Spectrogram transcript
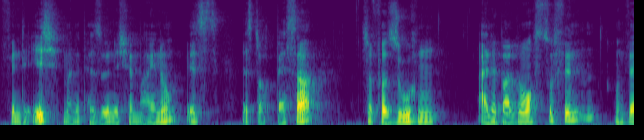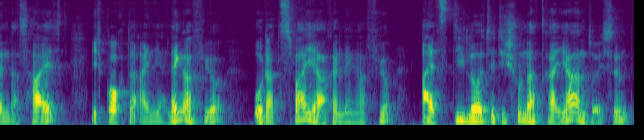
finde ich, meine persönliche Meinung, ist es doch besser zu versuchen, eine Balance zu finden. Und wenn das heißt, ich brauchte ein Jahr länger für oder zwei Jahre länger für, als die Leute, die schon nach drei Jahren durch sind.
